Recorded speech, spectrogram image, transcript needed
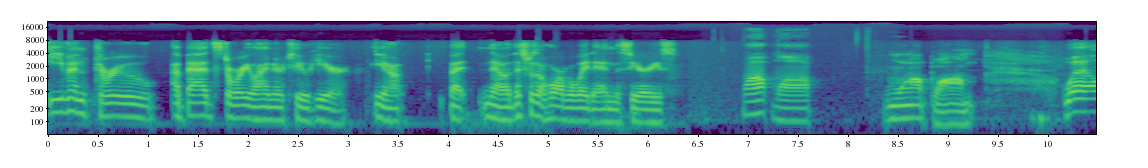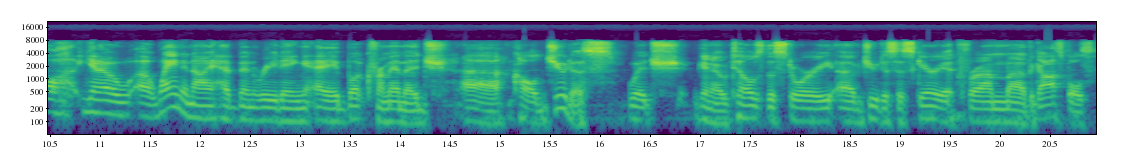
even through a bad storyline or two here. You know, but no, this was a horrible way to end the series. Womp womp. Womp womp. Well, you know, uh, Wayne and I have been reading a book from Image uh, called Judas, which, you know, tells the story of Judas Iscariot from uh, the Gospels.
